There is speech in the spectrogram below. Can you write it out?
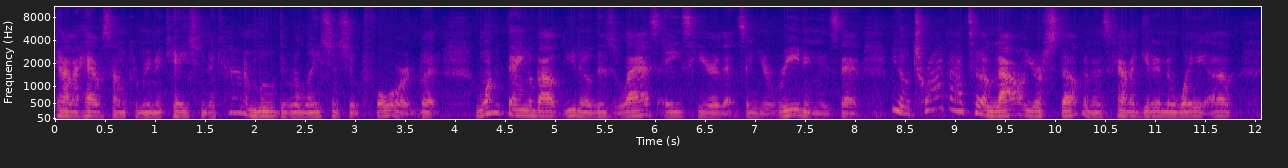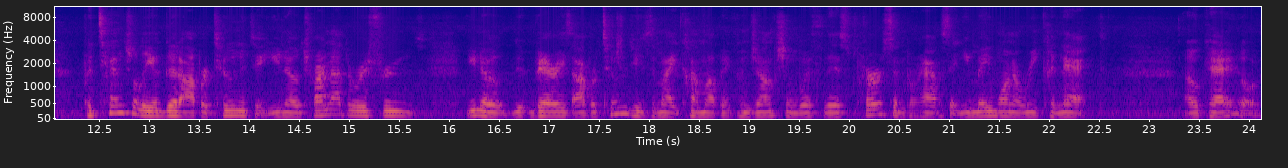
kind of have some communication to kind of move the relationship forward. But one thing about, you know, this last ace here that's in your reading is that, you know, try not to allow your stubbornness kind of get in the way of potentially a good opportunity. You know, try not to refuse, you know, various opportunities that might come up in conjunction with this person, perhaps that you may want to reconnect. Okay? Or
